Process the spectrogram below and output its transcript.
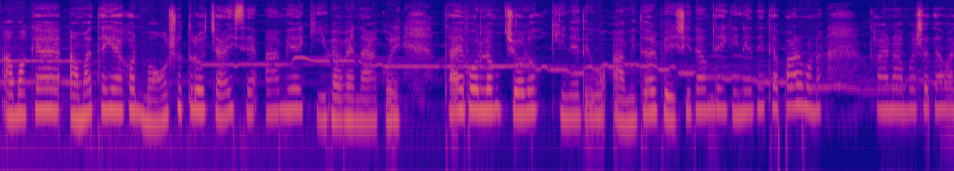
আমাকে, আমার থেকে এখন মঙ্গলসূত্র চাইছে, আমি আর কীভাবে না করি? তাই বললাম, চলো, কিনে দেবো। আমি তো আর বেশি দাম দিয়ে কিনে দিতে পারব না। কারণ আমার সাথে আমার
